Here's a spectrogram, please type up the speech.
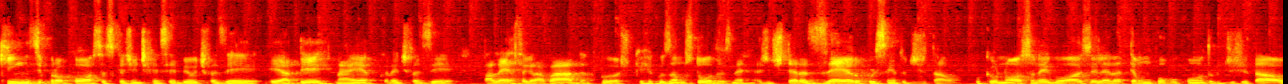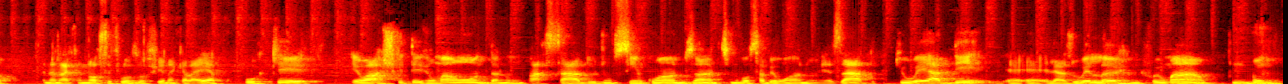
15 propostas que a gente recebeu de fazer EAD na época, né, de fazer palestra gravada, pô, acho que recusamos todas, né? A gente era 0% digital, porque o nosso negócio ele era até um pouco contra o digital, na, nossa filosofia naquela época, porque eu acho que teve uma onda num passado de uns cinco anos antes, não vou saber o ano exato, que o EAD, é, é, aliás, o e-learning foi uma, um boom.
